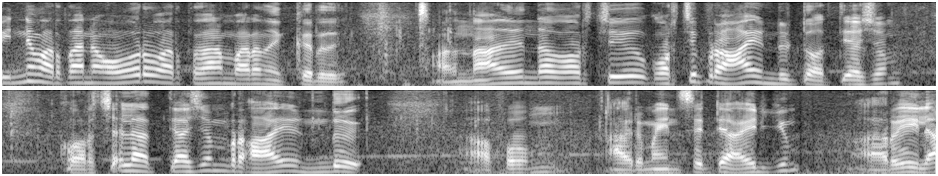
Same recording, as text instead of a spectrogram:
പിന്നെ വർത്തമാനം ഓവർ വർത്തമാനം പറഞ്ഞ് നിൽക്കരുത് എന്നാൽ എന്താ കുറച്ച് കുറച്ച് പ്രായമുണ്ട് കേട്ടോ അത്യാവശ്യം. കുറച്ചല്ല അത്യാവശ്യം പ്രായമുണ്ട്. അപ്പം ആ ഒരു മൈൻഡ് സെറ്റ് ആയിരിക്കും. അറിയില്ല.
